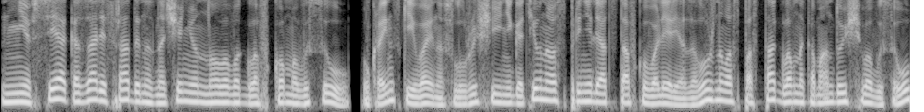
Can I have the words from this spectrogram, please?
Не все оказались рады назначению нового главкома ВСУ. Украинские военнослужащие негативно восприняли отставку Валерия Залужного с поста главнокомандующего ВСУ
